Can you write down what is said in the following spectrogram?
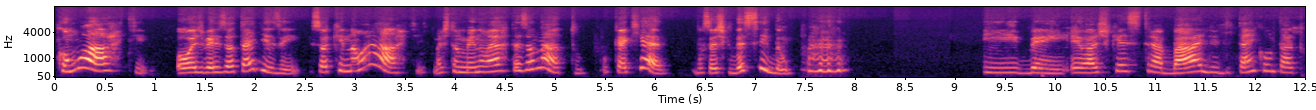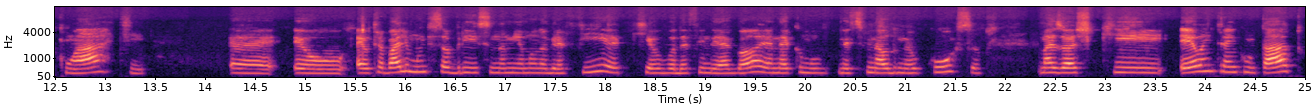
como arte. Ou às vezes até dizem, isso aqui não é arte, mas também não é artesanato. O que é que é? Vocês que decidam. e, bem, eu acho que esse trabalho de estar em contato com arte é, eu, eu trabalho muito sobre isso na minha monografia, que eu vou defender agora, né, como nesse final do meu curso, mas eu acho que eu entrei em contato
